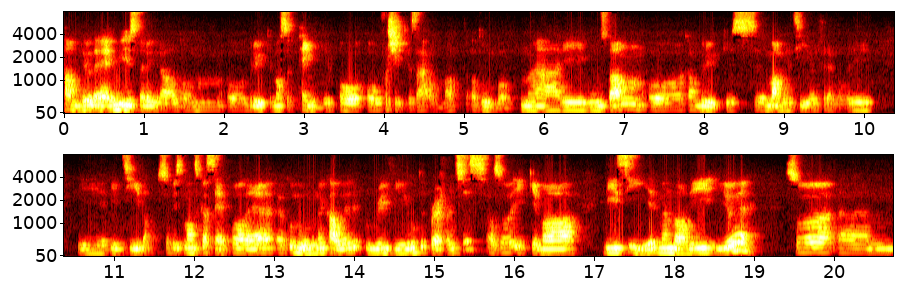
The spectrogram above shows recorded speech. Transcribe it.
handler jo det i mye større grad om å bruke masse penger på å forsikre seg om at atomvåpnene er i god stand og kan brukes mange tiår fremover i, i, i tid. Da. Så hvis man skal se på det økonomene kaller 'revealed preferences', altså ikke hva de sier, men hva de gjør, så, um,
